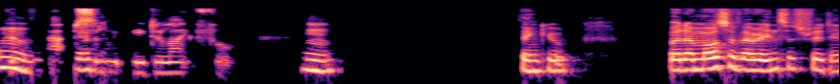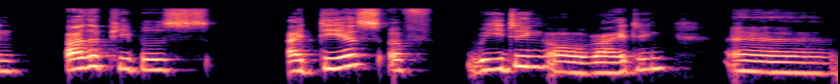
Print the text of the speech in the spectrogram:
Mm, absolutely yes. delightful. Mm. Thank you. But I'm also very interested in other people's ideas of reading or writing uh,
